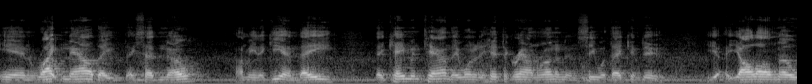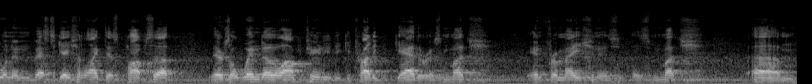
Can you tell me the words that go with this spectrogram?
and right now they, they said no. I mean, again, they, they came in town, they wanted to hit the ground running and see what they can do. Y- y'all all know when an investigation like this pops up, there's a window opportunity to try to gather as much information, as, as much, um,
